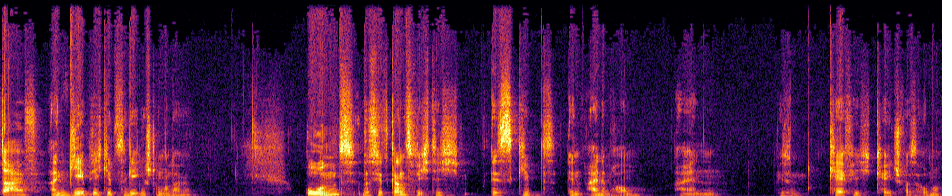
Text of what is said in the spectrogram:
Drift Dive. Angeblich gibt es eine Gegenstromanlage. Und, das ist jetzt ganz wichtig, es gibt in einem Raum ein, wie so ein Käfig, Cage, was auch immer,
